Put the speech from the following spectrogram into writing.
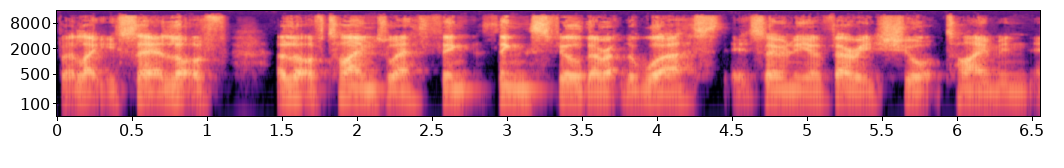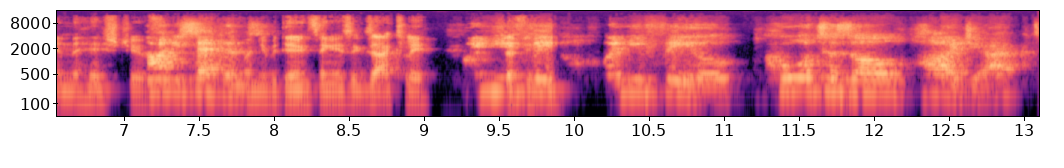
but like you say, a lot of a lot of times where think, things feel they're at the worst, it's only a very short time in, in the history of 90 seconds when you be doing things. Exactly. When you, feel, when you feel cortisol hijacked,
